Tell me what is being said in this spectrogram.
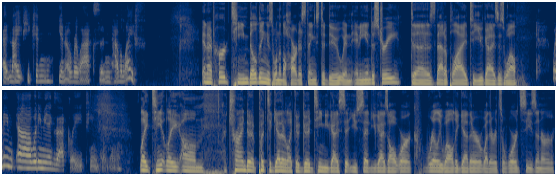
at night he can, you know, relax and have a life. And I've heard team building is one of the hardest things to do in any industry. Does that apply to you guys as well? What do you uh, What do you mean exactly? Team building like team like um trying to put together like a good team. You guys you said you guys all work really well together whether it's award season or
